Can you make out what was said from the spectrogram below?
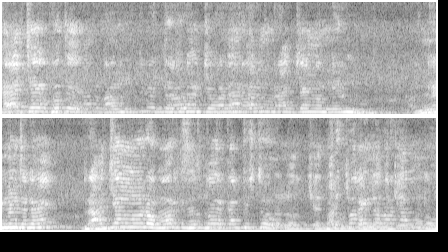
తయారు చేయకపోతే మనం ఇంత దూరం రాజ్యాంగం నిర్ణయం నిర్మించడమే? రాజ్యాంగంలో మౌలిక సదుపాయాలు కల్పిస్తూ మనం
